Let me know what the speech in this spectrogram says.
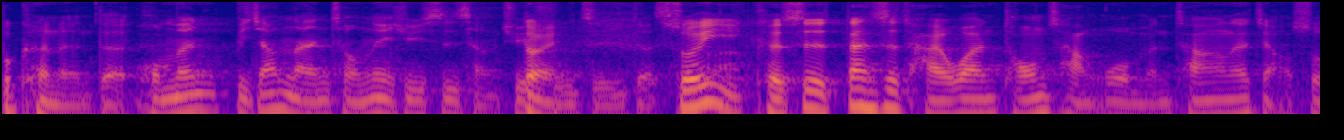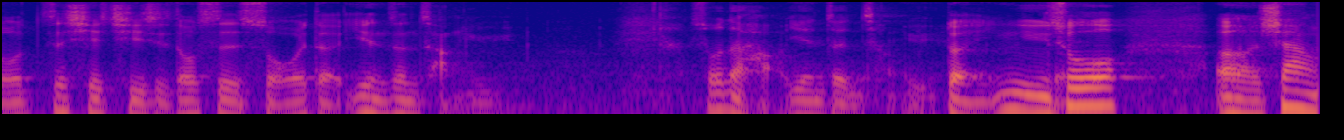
不可能的。我们比较难从内需市场去扶植一个，所以可是但是台湾通常我们常常在讲说，这些其实都是所谓的验证场域。说得好，验证场域。对，你说呃，像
